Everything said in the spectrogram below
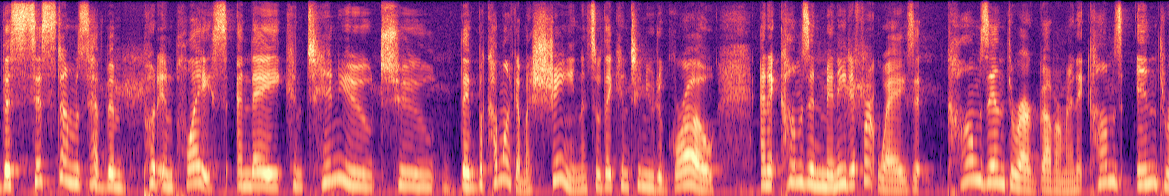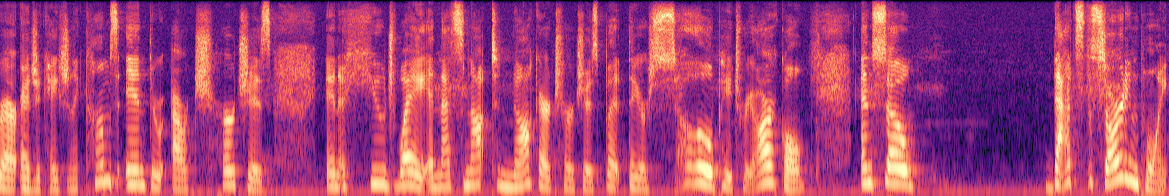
the systems have been put in place and they continue to, they've become like a machine. And so they continue to grow. And it comes in many different ways. It comes in through our government, it comes in through our education, it comes in through our churches in a huge way. And that's not to knock our churches, but they are so patriarchal. And so that's the starting point.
